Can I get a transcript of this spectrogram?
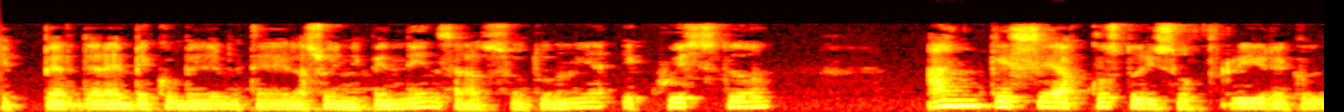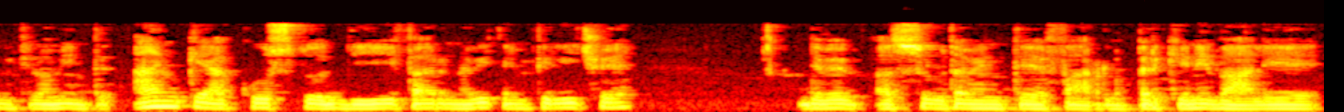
che perderebbe completamente la sua indipendenza, la sua autonomia e questo anche se a costo di soffrire continuamente, anche a costo di fare una vita infelice, deve assolutamente farlo perché ne vale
